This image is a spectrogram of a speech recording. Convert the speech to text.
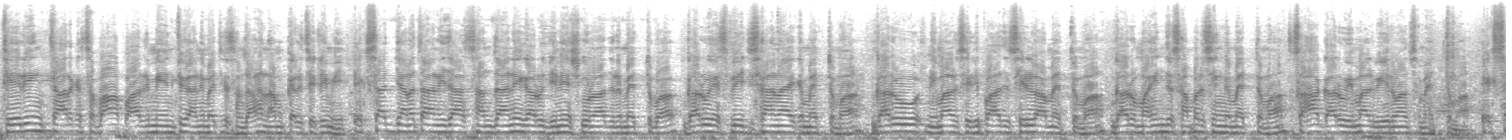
තේරීම් චාරක සභා පාර්ලිමේන්තුවේ අනිමැතික සඳහා නම් කර සිටිමි. එක්සත් ජනතා නිදහස් සන්ධානයේ ගරු දිනේෂ් ගුණාධර මෙත්තුමා ගරු එස්.බී. දිසානායක මෙත්තුමා ගරු නිමල් සිරිපාද සිල්වා මෙත්තුමා ගරු මහින්ද සමරසිංහ මෙත්තුමා සහ ගරු විමල් වීරවංශ මෙත්තුමා එක්සත්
